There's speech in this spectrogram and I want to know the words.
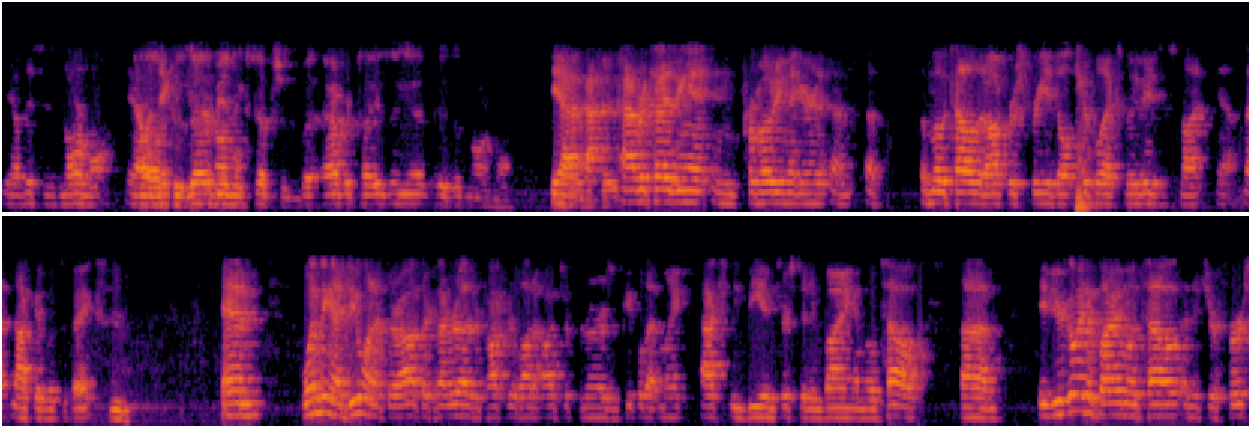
you know this is normal. You know, Well, because that'd be an exception, but advertising it isn't normal. Yeah, a- advertising it and promoting that you're in a, a, a motel that offers free adult triple X movies, it's not, yeah, not, not good with the banks. Hmm. And one thing I do want to throw out there, because I realize we're talking to a lot of entrepreneurs and people that might actually be interested in buying a motel. Um, if you're going to buy a motel and it's your first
